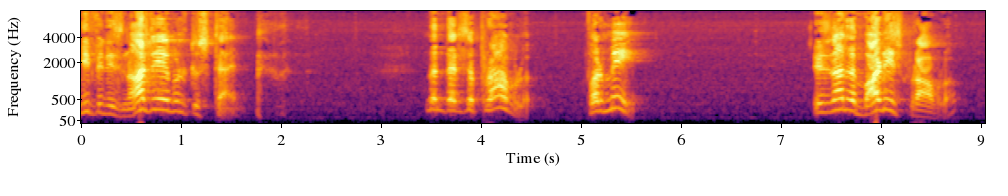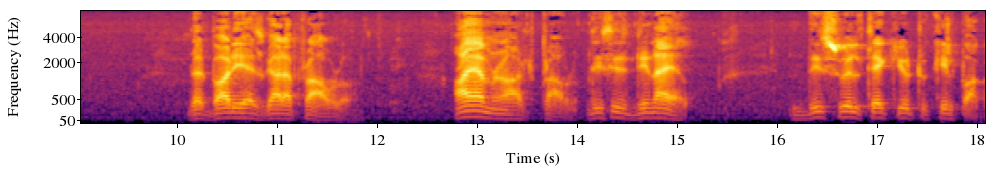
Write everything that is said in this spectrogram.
If it is not able to stand, then there is a problem for me. It is not the body's problem. That body has got a problem. I am not problem. This is denial. This will take you to Kilpauk.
